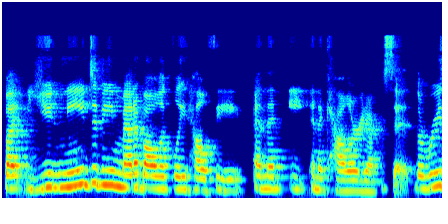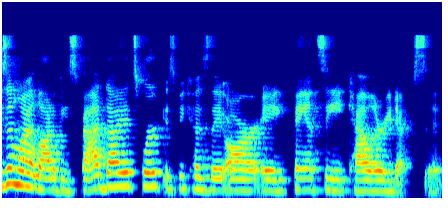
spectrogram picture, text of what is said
But you need to be metabolically healthy and then eat in a calorie deficit. The reason why a lot of these fad diets work is because they are a fancy calorie deficit.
